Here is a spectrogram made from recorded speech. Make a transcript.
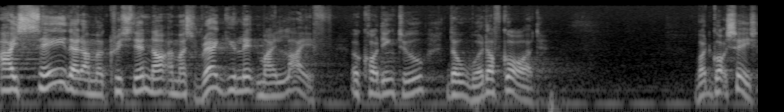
I say that I'm a Christian, now I must regulate my life according to the Word of God. What God says.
